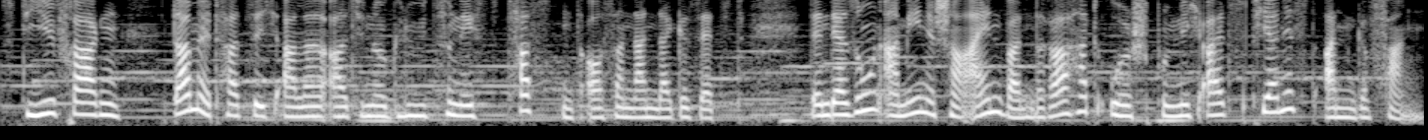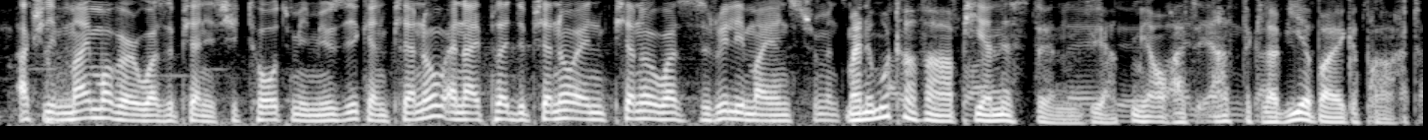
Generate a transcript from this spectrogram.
Stilfragen, damit hat sich Alain Altinoglu zunächst tastend auseinandergesetzt. Denn der Sohn armenischer Einwanderer hat ursprünglich als Pianist angefangen. Actually, my mother was a pianist. She taught me music and piano and I played the piano and piano was really my instrument. Meine Mutter war Pianistin. Sie hat mir auch als erste Klavier beigebracht.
